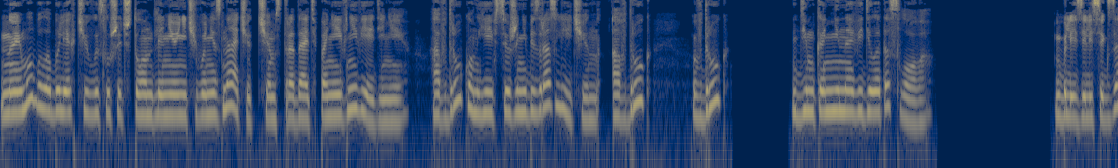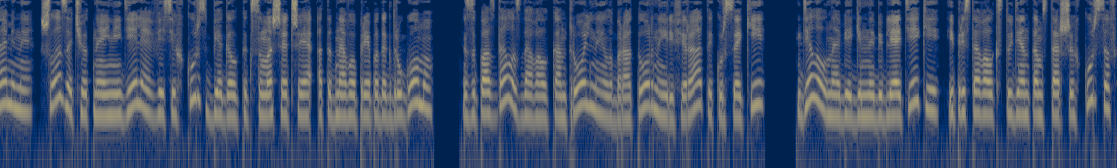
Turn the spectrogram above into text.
но ему было бы легче выслушать, что он для нее ничего не значит, чем страдать по ней в неведении. А вдруг он ей все же не безразличен? А вдруг... Вдруг... Димка ненавидел это слово. Близились экзамены, шла зачетная неделя, весь их курс бегал как сумасшедший от одного препода к другому, запоздало сдавал контрольные, лабораторные, рефераты, курсаки, делал набеги на библиотеки и приставал к студентам старших курсов,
